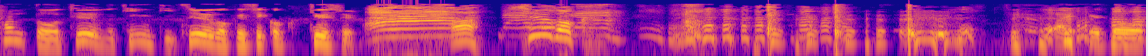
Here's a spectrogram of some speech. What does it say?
関東、中部、近畿、中国、四国、九州。ああ、中国はい、えっと、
